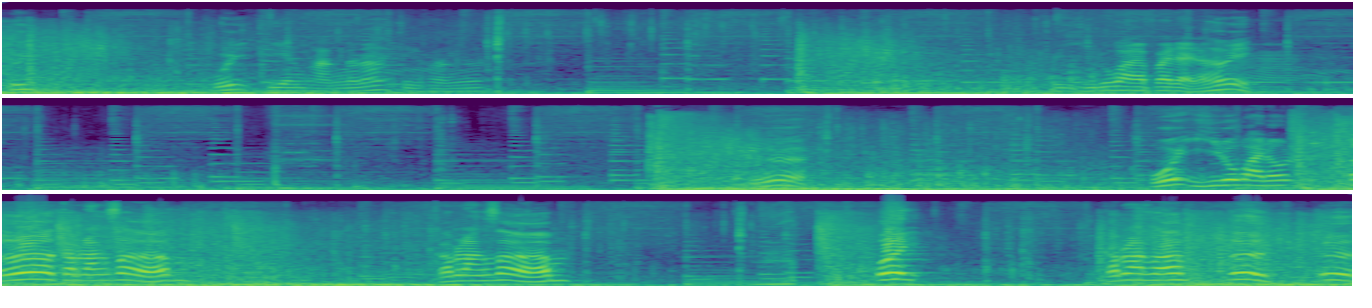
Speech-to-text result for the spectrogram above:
เฮ้ยอุ้ยเตียงพังแล้วนะเตียงพังแล้ว นะเฮ้ยฮีโร่บายไปไหนแล้วเฮ้ยเออโอ้ยฮีโร่บายโดนเออกำลังเสริมกำลังเสริมเฮ้ยกำลังเสริมเออเออ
